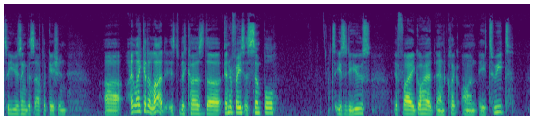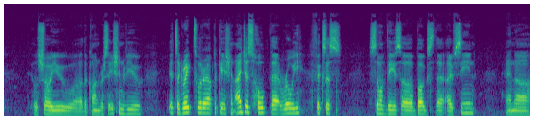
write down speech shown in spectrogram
to using this application. Uh, I like it a lot. It's because the interface is simple, it's easy to use. If I go ahead and click on a tweet, it'll show you uh, the conversation view. It's a great Twitter application. I just hope that Rowi fixes some of these uh, bugs that I've seen, and uh,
